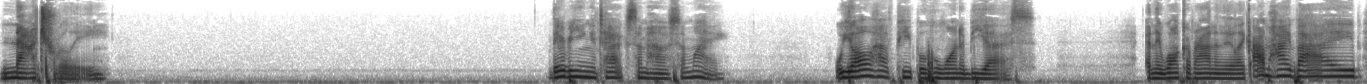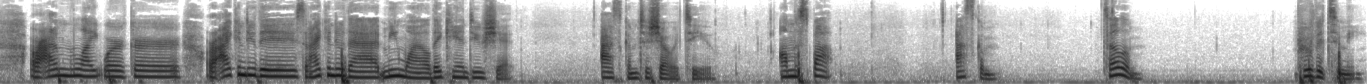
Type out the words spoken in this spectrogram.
naturally. They're being attacked somehow, some way. We all have people who want to be us. And they walk around and they're like, I'm high vibe, or I'm the light worker, or I can do this and I can do that. Meanwhile, they can't do shit. Ask them to show it to you on the spot. Ask him. Tell him. Prove it to me.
